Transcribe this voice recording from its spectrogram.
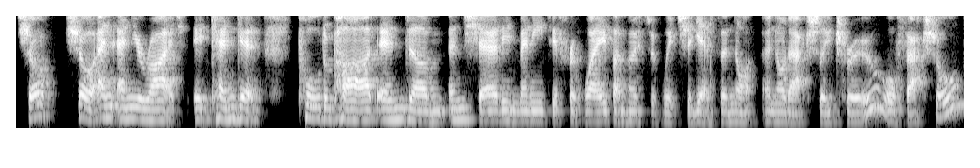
Sure, sure, and and you're right. It can get pulled apart and um, and shared in many different ways. Like most of which, yes, are not are not actually true or factual.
